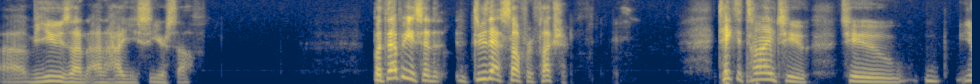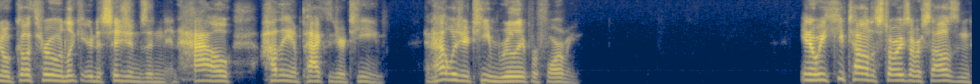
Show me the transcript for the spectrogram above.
uh, views on, on how you see yourself. But that being said, do that self reflection. Take the time to to you know go through and look at your decisions and, and how how they impacted your team and how was your team really performing you know, we keep telling the stories of ourselves and,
